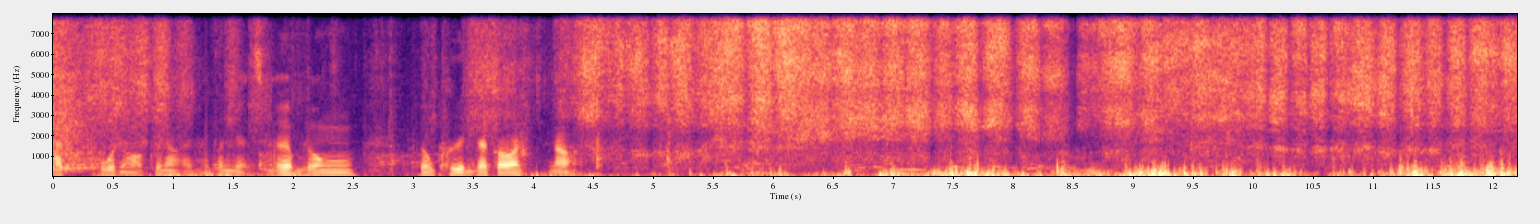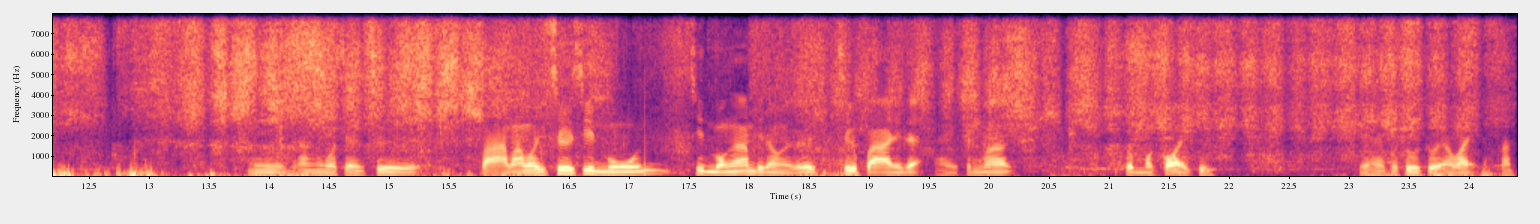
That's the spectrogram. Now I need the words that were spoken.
ผัดขูดออกพี่น้อยเพิ่นจะเริ่มลงลงพื้นซะก่อนเนาะนี่ทางหมดแสนซื้อปลามาว่าซื้อชิ้นหมู ชิ้นหมูงามพี่น้องเอ้ยก็เลยซื้อปลานี่แหละให้เพิ่นมาต้มมาก้อยกินเดี๋ยวให้ประตูตัวเอาไว้ก่อน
